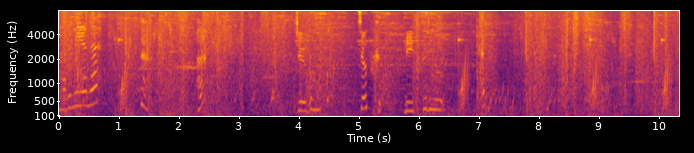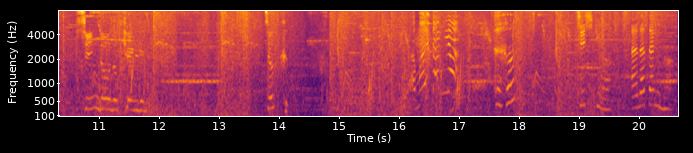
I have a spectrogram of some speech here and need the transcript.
部丸見えね。呪言チョック律令振動の権限。チョック甘えたにゃ知識をあなたにも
